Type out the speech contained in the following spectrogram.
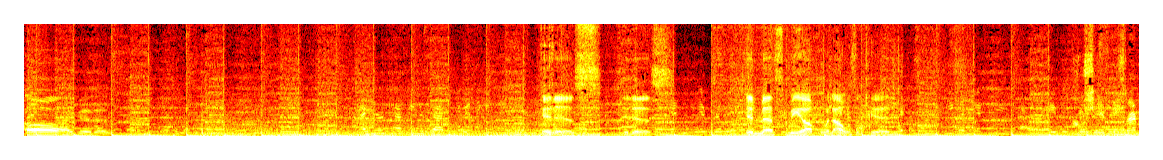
Oh my goodness. It is. It is. It messed me up when I was a kid. Even if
